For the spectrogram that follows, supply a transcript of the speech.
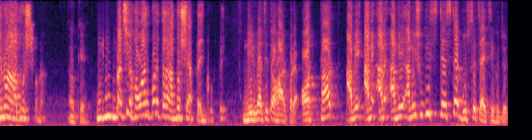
এটা আদর্শ না? ওকে নির্বাচী হওয়ার পরে তার আদর্শ অ্যাপ্লাই করবে। নির্বাচিত হওয়ার পরে। অর্থাৎ আমি আমি আমি- আমি শুধু স্টেজটা বুঝতে চাইছি হুজুর।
